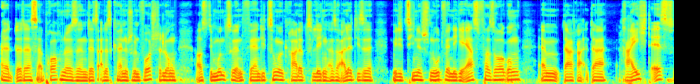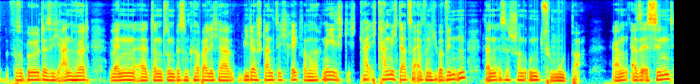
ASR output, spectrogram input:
das Erbrochene sind jetzt alles keine schönen Vorstellungen, aus dem Mund zu entfernen, die Zunge gerade zu legen, also alle diese medizinisch notwendige Erstversorgung, ähm, da, da reicht es, so blöd es sich anhört, wenn äh, dann so ein bisschen körperlicher Widerstand sich regt, wenn man sagt, nee, ich, ich, kann, ich kann mich dazu einfach nicht überwinden, dann ist es schon unzumutbar. Ja, also es sind,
